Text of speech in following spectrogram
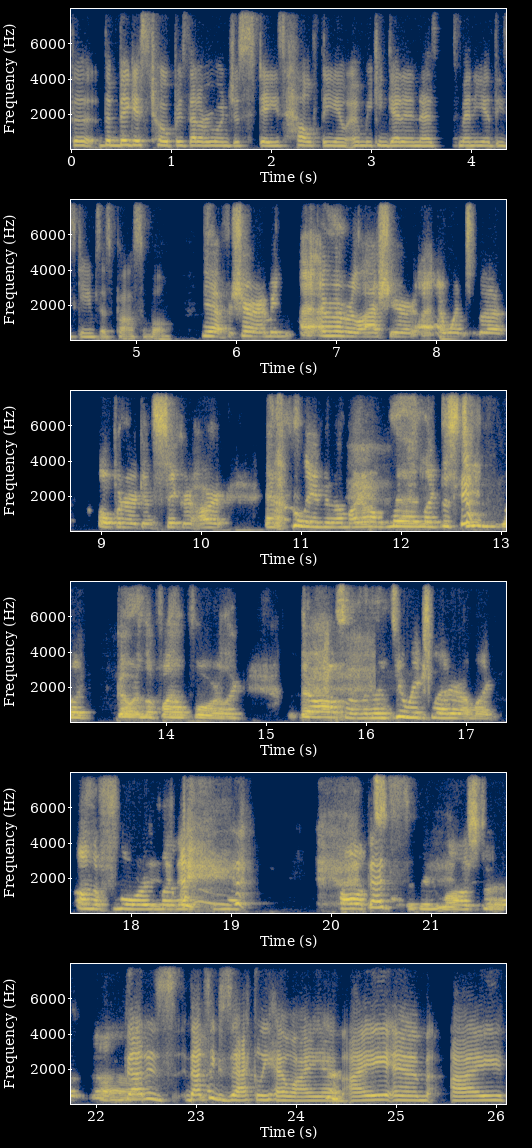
the the biggest hope is that everyone just stays healthy and, and we can get in as many of these games as possible. Yeah, for sure. I mean, I, I remember last year I, I, went to the opener against Sacred Heart, and I'm leaving. I'm like, oh man, like this team, like going to the Final Four, like they're awesome. And then two weeks later, I'm like on the floor in my living That's lost. Uh, that is that's exactly how I am. I am I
